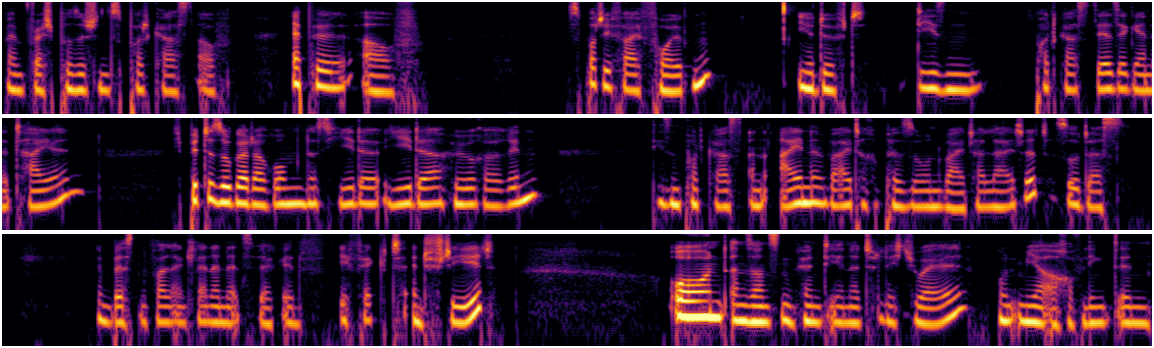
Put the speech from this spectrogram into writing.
beim Fresh Positions Podcast auf Apple, auf Spotify folgen. Ihr dürft diesen Podcast sehr, sehr gerne teilen ich bitte sogar darum, dass jede, jeder Hörerin diesen Podcast an eine weitere Person weiterleitet, sodass im besten Fall ein kleiner Netzwerkeffekt entsteht. Und ansonsten könnt ihr natürlich Joel und mir auch auf LinkedIn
